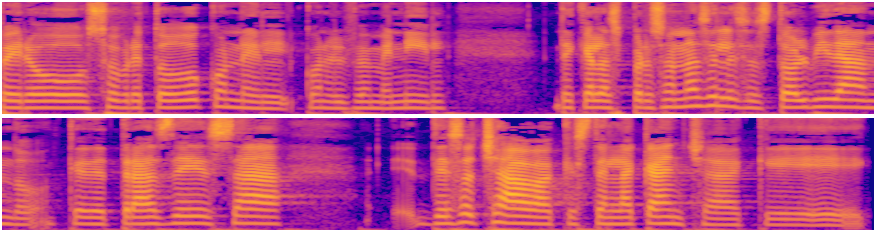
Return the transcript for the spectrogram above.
pero sobre todo con el, con el femenil, de que a las personas se les está olvidando que detrás de esa, de esa chava que está en la cancha, que,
